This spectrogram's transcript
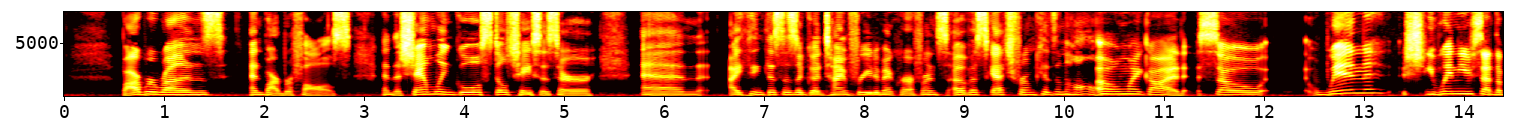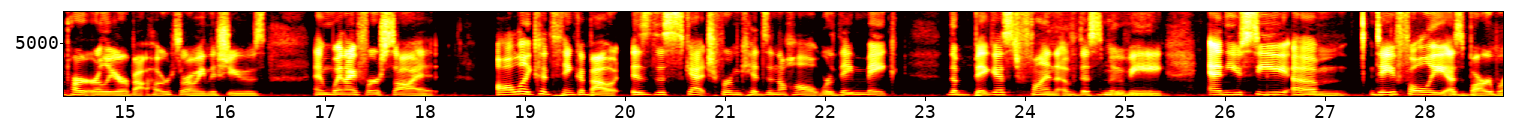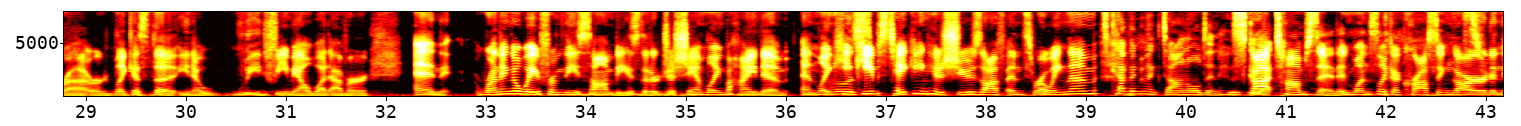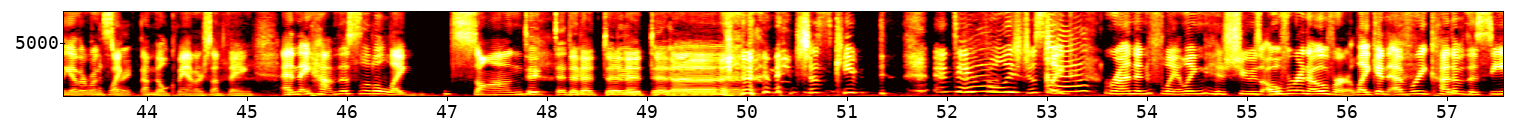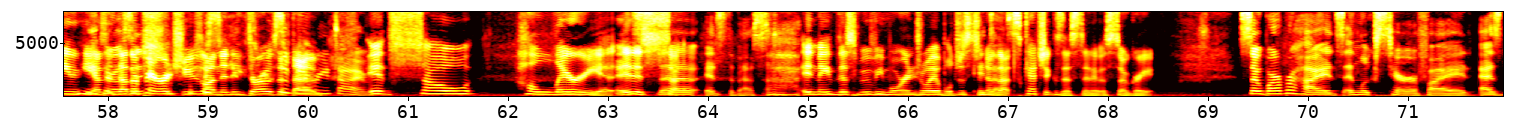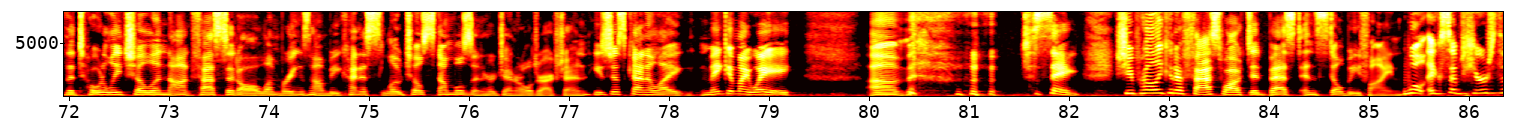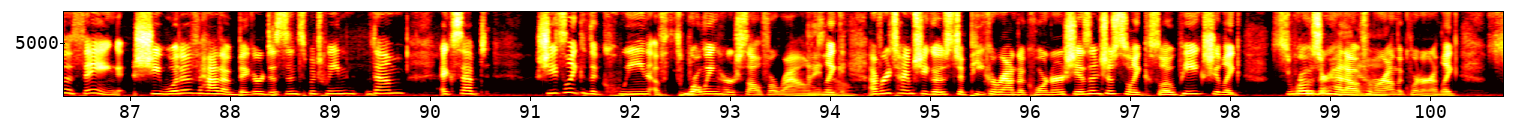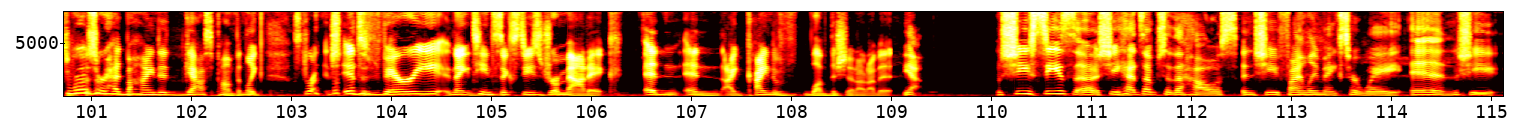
Barbara runs, and Barbara falls, and the shambling ghoul still chases her. And I think this is a good time for you to make reference of a sketch from Kids in the Hall. Oh my god. So when she, when you said the part earlier about her throwing the shoes and when I first saw it, all I could think about is the sketch from Kids in the Hall where they make the biggest fun of this movie, and you see um Dave Foley as Barbara or like as the, you know, lead female whatever and running away from these zombies that are just shambling behind him and like oh, he keeps taking his shoes off and throwing them It's Kevin McDonald and who's the- Scott Thompson, and one's like a crossing guard, and the other one's like right. a milkman or something. And they have this little like song, and they just keep. And Dave ah, Foley's just like ah. running, flailing his shoes over and over, like in every cut of the scene. He, has another pair of shoes- on and he throws at them them every time. It's so hilarious. it is It's so. the, it's the best. It made this movie more enjoyable just to It know does. that sketch existed. It was so great. So Barbara hides and looks terrified as the totally chill and not fast at all lumbering zombie kind of slow chill stumbles in her general direction. He's just kind of like making my way. Um, just saying, she probably could have fast walked at best and still be fine. Well, except here's the thing. She would have had a bigger distance between them, except she's like the queen of throwing herself around. I like know. every time she goes to peek around a corner, she doesn't just like slow peek, she like throws her head out from around the corner and like throws her head behind a gas pump and like thro- it's very 1960s dramatic and and I kind of love the shit out of it. Yeah. She sees, uh, she heads up to the house and she finally makes her way in. She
